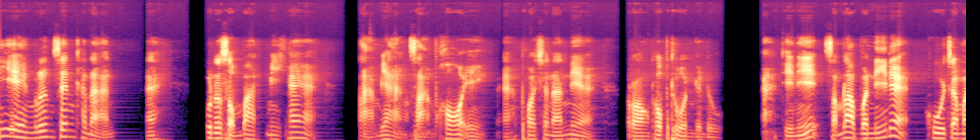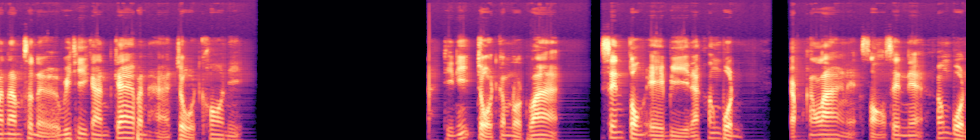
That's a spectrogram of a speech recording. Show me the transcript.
นี้เองเรื่องเส้นขนานนะคุณสมบัติมีแค่ 3 อย่าง 3 ข้อเองนะเพราะฉะนั้นเนี่ยลองทบทวนกันดูทีนี้สำหรับวันนี้เนี่ยครูจะมานำเสนอวิธีการแก้ปัญหาโจทย์ข้อนี้ ทีนี้โจทย์กำหนดว่าเส้นตรง AB นะข้างบนกับข้างล่างเนี่ยสองเส้นเนี้ยข้างบน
